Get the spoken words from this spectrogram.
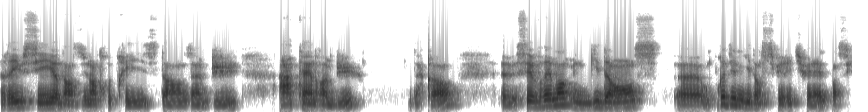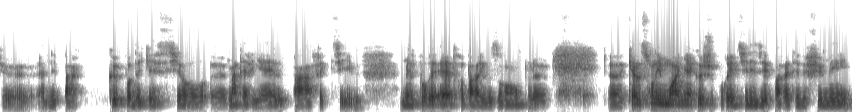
réussir dans une entreprise, dans un but, à atteindre un but. D'accord? Euh, C'est vraiment une guidance, euh, on pourrait dire une guidance spirituelle parce qu'elle n'est pas que pour des questions euh, matérielles, pas affectives, mais elle pourrait être par exemple euh, quels sont les moyens que je pourrais utiliser pour arrêter de fumer?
